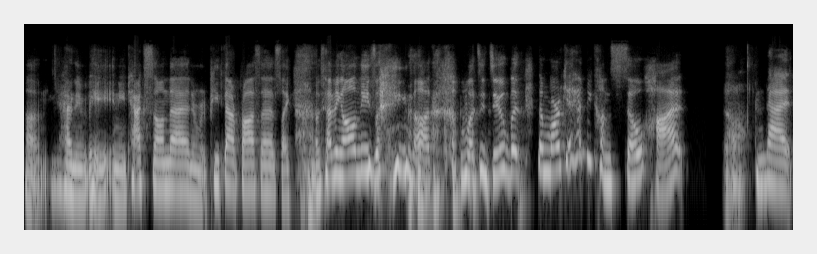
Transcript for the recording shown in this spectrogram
um, having to pay any taxes on that and repeat that process. Like I was having all these like thoughts of what to do, but the market had become so hot uh-huh. that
